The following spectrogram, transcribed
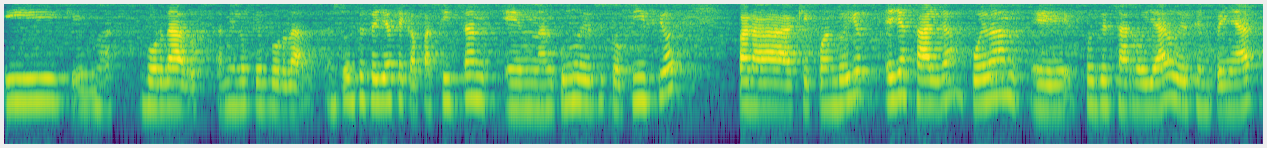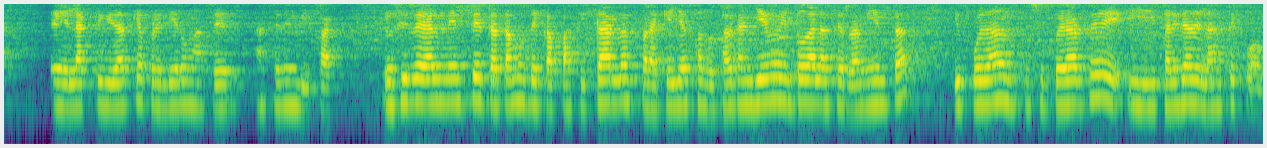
y ¿qué más? bordados, también lo que es bordados. Entonces ellas se capacitan en alguno de esos oficios para que cuando ellos, ellas salgan puedan eh, pues desarrollar o desempeñar eh, la actividad que aprendieron a hacer, a hacer en BIFAC pero sí realmente tratamos de capacitarlas para que ellas cuando salgan lleven todas las herramientas y puedan pues, superarse y salir adelante con,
